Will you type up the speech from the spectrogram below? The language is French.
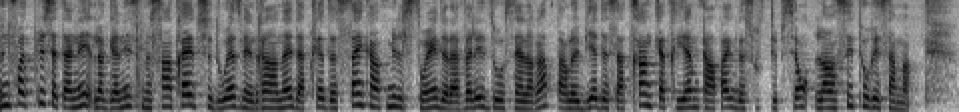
Une fois de plus cette année, l'organisme Centraide Sud-Ouest viendra en aide à près de 50 000 citoyens de la vallée du Haut-Saint-Laurent par le biais de sa 34e campagne de souscription lancée tout récemment.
